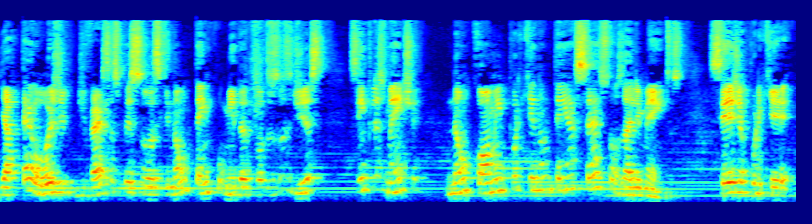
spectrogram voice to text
e até hoje, diversas pessoas que não têm comida todos os dias simplesmente não comem porque não têm acesso aos alimentos. Seja porque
